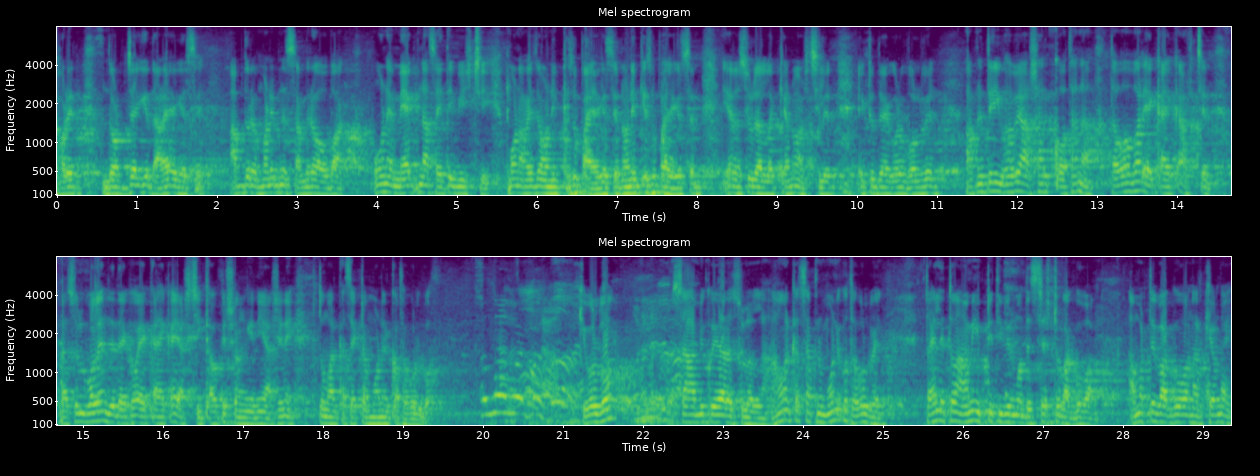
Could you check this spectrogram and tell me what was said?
ঘরের দরজায় গিয়ে দাঁড়ায় গেছে। আব্দুর রহমান ইবনে সামিরা অবাক। ওনে মেঘ না চাইতে বৃষ্টি মনে হয় যে অনেক কিছু পায়ে গেছেন অনেক কিছু পায়ে গেছেন। ইয়া আল্লাহ কেন আসছিলেন? একটু দয়া করে বলবেন। আপনি তো এইভাবে আসার কথা না তাও আবার একা একা আসছেন। রাসুল বলেন যে দেখো একা একাই আসছি কাউকে সঙ্গে নিয়ে আসিনি। তোমার কাছে একটা মনের কথা বলব। কি বলব? সাহাবি কইয়া রসুল্লাহ আমার কাছে আপনি মনে কথা বলবেন, তাইলে তো আমি পৃথিবীর মধ্যে শ্রেষ্ঠ ভাগ্যবান। আমার তো ভাগ্যবান আর কেউ নাই।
